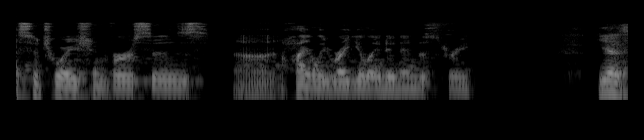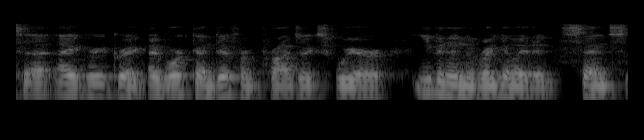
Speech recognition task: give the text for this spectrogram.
situation versus uh, highly regulated industry. Yes, I agree, Greg. I've worked on different projects where, even in the regulated sense,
